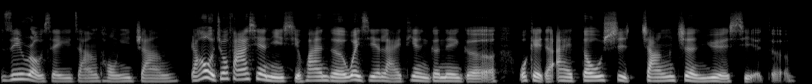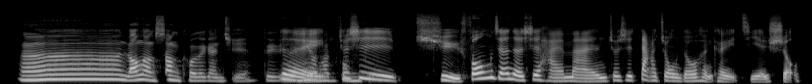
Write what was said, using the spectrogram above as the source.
Zero 这一张同一张，然后我就发现你喜欢的未接来电跟那个我给的爱都是张震岳写的。嗯，朗朗上口的感觉，对对，就是曲风真的是还蛮，就是大众都很可以接受。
